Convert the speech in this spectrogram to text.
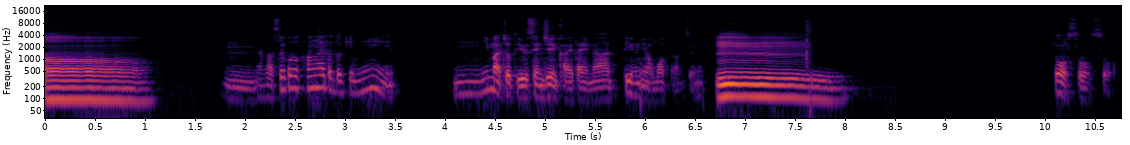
ああ。うん。だからそういうことを考えた時に、うん、今ちょっと優先順位変えたいなっていうふうに思ったんですよね。うーん。そうそうそ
